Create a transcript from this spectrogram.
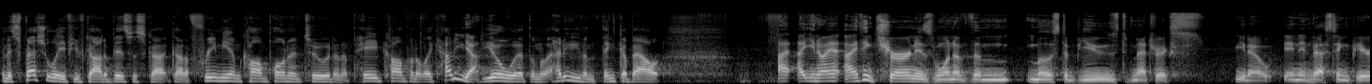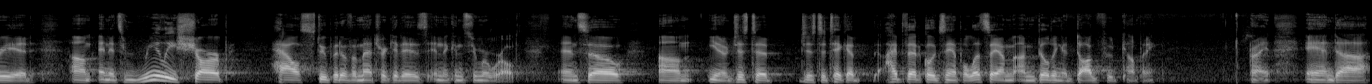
And especially if you've got a business got, got a freemium component to it and a paid component, like how do you yeah. deal with and how do you even think about I, you know, I, I, think churn is one of the m- most abused metrics, you know, in investing period. Um, and it's really sharp how stupid of a metric it is in the consumer world. And so, um, you know, just to just to take a hypothetical example, let's say I'm, I'm building a dog food company, right? And uh,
